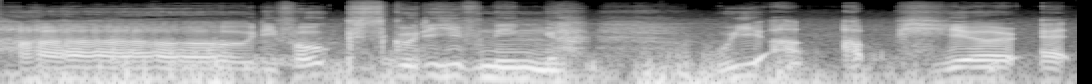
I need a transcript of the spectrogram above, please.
Howdy folks, good evening. We are up here at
